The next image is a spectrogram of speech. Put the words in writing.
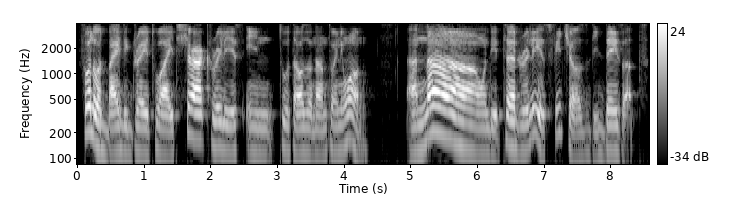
followed by the Great White Shark release in 2021. And now the third release features the Desert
